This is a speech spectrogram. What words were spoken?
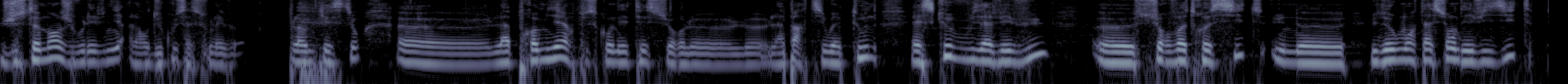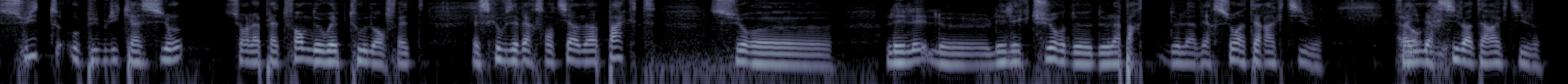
Justement, je voulais venir. Alors, du coup, ça soulève plein de questions. Euh, la première, puisqu'on était sur le, le- la partie Webtoon, est-ce que vous avez vu euh, sur votre site une, euh, une augmentation des visites suite aux publications sur la plateforme de Webtoon, en fait? Est-ce que vous avez ressenti un impact sur euh, les, les- le- les lectures de, de la part- de la version interactive? Enfin, immersive interactive.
